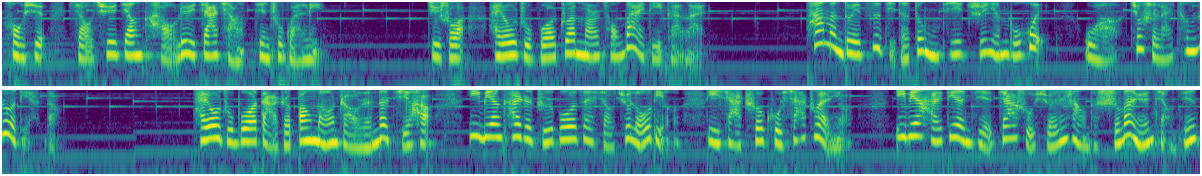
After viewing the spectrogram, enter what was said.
后续小区将考虑加强进出管理。据说还有主播专门从外地赶来，他们对自己的动机直言不讳：“我就是来蹭热点的。”还有主播打着帮忙找人的旗号，一边开着直播在小区楼顶、地下车库瞎转悠，一边还惦记家属悬赏的十万元奖金。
